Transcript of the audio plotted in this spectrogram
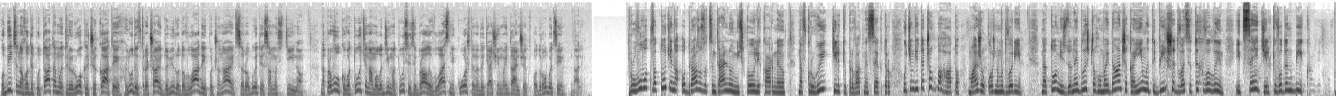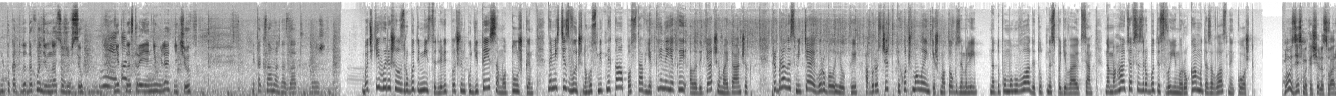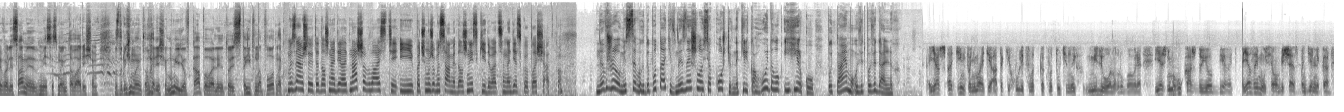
Обіцяного депутатами три роки чекати. Люди втрачають довіру до влади і починають все робити самостійно. На провулку Ватутіна молоді матусі зібрали власні кошти на дитячий майданчик. Подробиці далі. Провулок Ватутіна одразу за центральною міською лікарнею. Навкруги тільки приватний сектор. Утім, діточок багато, майже у кожному дворі. Натомість до найближчого майданчика їм іти більше 20 хвилин. І це тільки в один бік. Мы пока туда доходим, у нас уже все. Нет настроения ни гулять, ничего. И так само ж назад тоже. Батьки вирішили зробити місце для відпочинку дітей самотужки. На місці звичного смітника постав який не який, але дитячий майданчик. Прибрали сміття і вирубали гілки, аби розчистити хоч маленький шматок землі. На допомогу влади тут не сподіваються. Намагаються все зробити своїми руками та за власний кошт. Ну, здесь мы качелю сваривали сами вместе с моим товарищем. С другим моим товарищем мы ее вкапывали, то есть стоит она плотно. Мы знаем, что это должна делать наша власть, и почему же мы сами должны скидываться на детскую площадку? Невже у місцевих депутатів не знайшлося коштів на кілька гойдалок і гірку? Питаємо у відповідальних. Я ж один, понимаете, а таких улиц, вот как Ватутина, их миллион, грубо говоря. И я же не могу каждую ее бегать. Я займусь, я вам обещаю, с понедельника,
